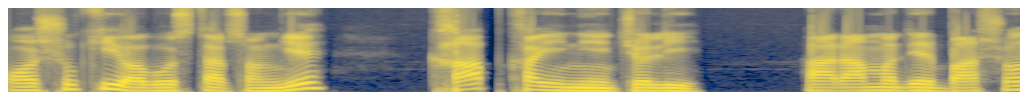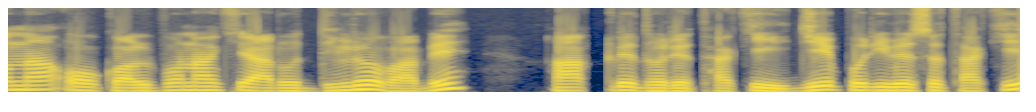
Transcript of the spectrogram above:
অসুখী অবস্থার সঙ্গে খাপ খাইয়ে নিয়ে চলি। আর আমাদের বাসনা ও কল্পনাকে আরও দৃঢ়ভাবে আঁকড়ে ধরে থাকি। যে পরিবেশে থাকি,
